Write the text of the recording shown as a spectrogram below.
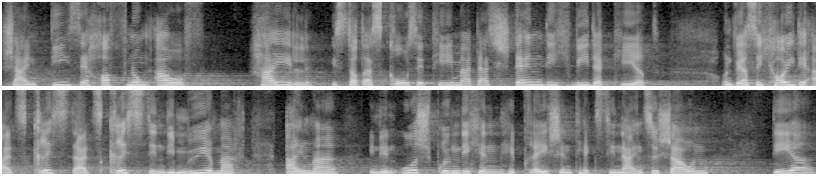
scheint diese Hoffnung auf. Heil ist dort das große Thema, das ständig wiederkehrt. Und wer sich heute als Christ, als Christin die Mühe macht, einmal in den ursprünglichen hebräischen Text hineinzuschauen, der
